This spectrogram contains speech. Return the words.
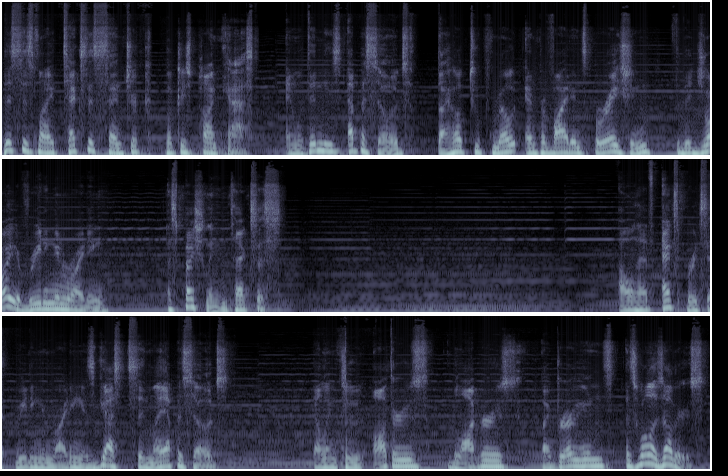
This is my Texas centric bookish podcast, and within these episodes, I hope to promote and provide inspiration for the joy of reading and writing, especially in Texas. I will have experts at reading and writing as guests in my episodes. They'll include authors, bloggers, librarians, as well as others.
